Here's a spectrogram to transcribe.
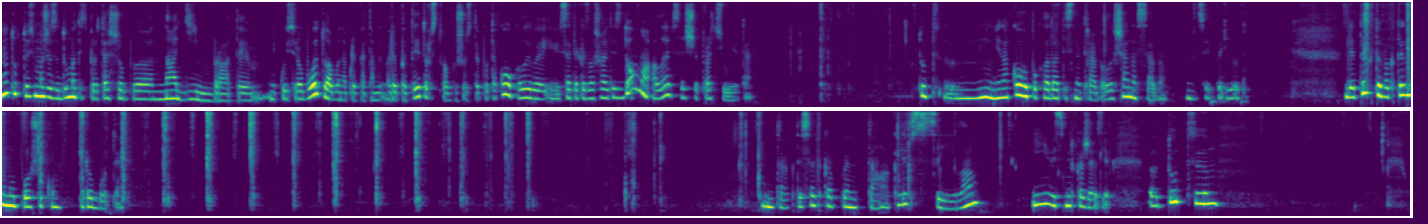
ну, тут хтось може задуматись про те, щоб е, на дім брати якусь роботу, або, наприклад, там репетиторство, або щось типу такого, коли ви все-таки залишаєтесь вдома, але все ще працюєте. Тут ну, ні на кого покладатись не треба, лише на себе на цей період. Для тих, хто в активному пошуку роботи. Так, десятка пентаклів, сила і вісьмірка жезлів. Е, Тут е,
